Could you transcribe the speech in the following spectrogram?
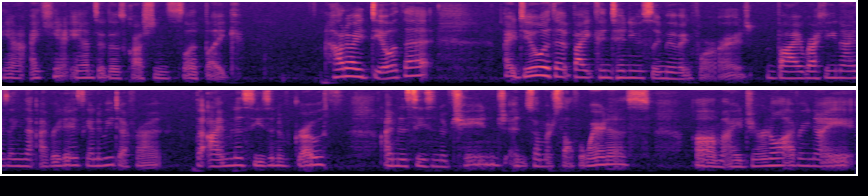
can't i can't answer those questions with like how do i deal with it I deal with it by continuously moving forward, by recognizing that every day is going to be different, that I'm in a season of growth, I'm in a season of change and so much self awareness. Um, I journal every night.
